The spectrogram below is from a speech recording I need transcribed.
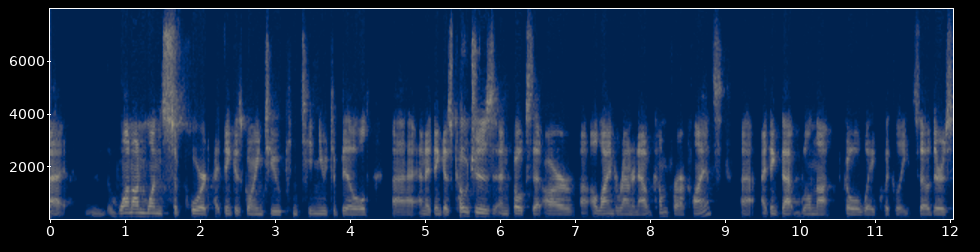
uh, one-on-one support I think is going to continue to build. Uh, and I think as coaches and folks that are uh, aligned around an outcome for our clients, I think that will not go away quickly. So there's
